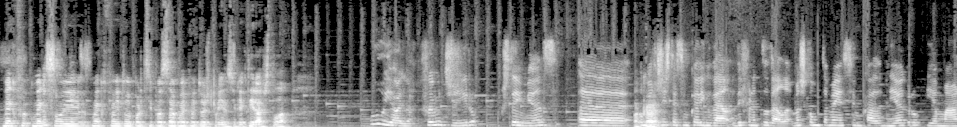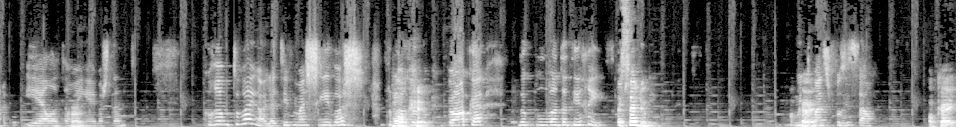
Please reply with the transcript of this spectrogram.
Como é, que foi, como, é que foi, como é que foi a tua participação? Como é que foi a tua experiência? O que é que tiraste lá? Ui, olha, foi muito giro, gostei imenso. Uh, okay. O meu registro é assim um bocadinho dela, diferente do dela, mas como também é assim um bocado negro e amargo, e ela okay. também é bastante, correu muito bem. Olha, tive mais seguidores por causa okay. do Pipoca do que pelo Levanta-te e Ri. A sério? Muito mais exposição. Ok,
